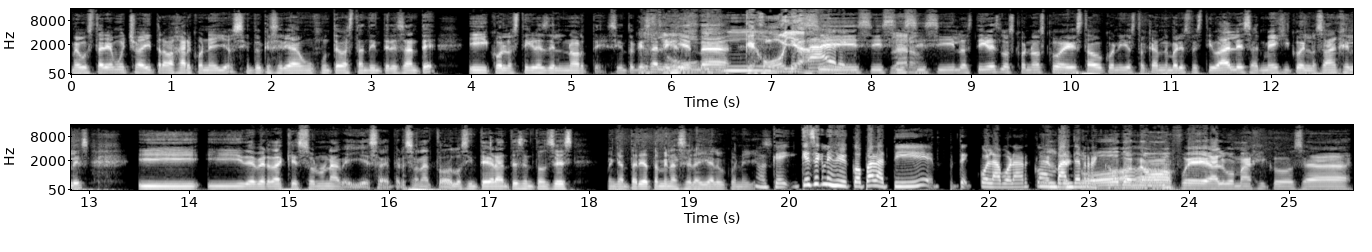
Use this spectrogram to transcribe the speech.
me gustaría mucho ahí trabajar con ellos, siento que sería un junte bastante interesante y con los Tigres del Norte, siento que Los esa Tigres. leyenda... ¡Qué qué joya! Sí, sí, sí, Claro. sí, sí. Los Tigres los conozco, he estado con ellos tocando en varios festivales, en México, en Los Ángeles, y, y de verdad que son una belleza de persona todos los integrantes, entonces me encantaría también hacer ahí algo con ellos. Ok. ¿Qué significó para ti te- colaborar con El Banda El Recodo, Recodo? no, fue algo mágico, o sea,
